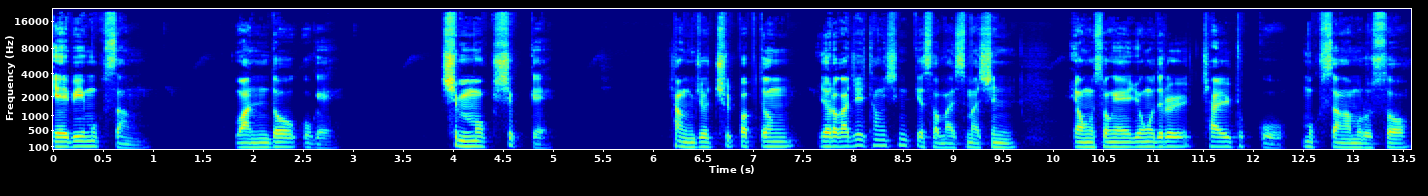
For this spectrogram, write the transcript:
예비 묵상, 완도 고개, 침묵 쉽게, 향주 칠법 등 여러 가지 당신께서 말씀하신 영성의 용어들을 잘 듣고 묵상함으로써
